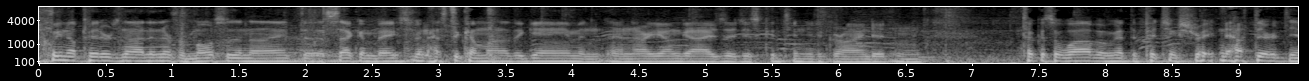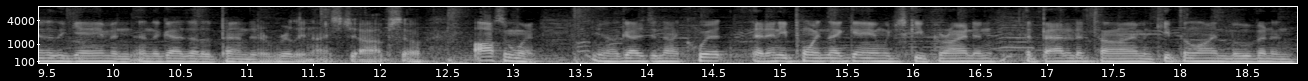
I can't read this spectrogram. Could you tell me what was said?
Cleanup hitter's not in there for most of the night. The second baseman has to come out of the game, and, and our young guys they just continue to grind it. And it took us a while, but we got the pitching straightened out there at the end of the game, and, and the guys out of the pen did a really nice job. So awesome win. You know, guys did not quit at any point in that game. We just keep grinding, a bat at a time, and keep the line moving. And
